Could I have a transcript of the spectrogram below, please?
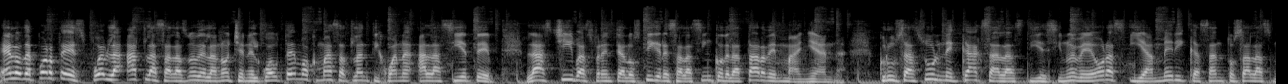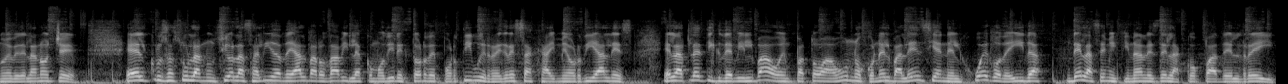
En los deportes, Puebla Atlas a las 9 de la noche en el Cuauhtémoc, Mazatlán Tijuana a las 7. Las Chivas frente a los Tigres a las 5 de la tarde mañana. Cruz Azul Necaxa a las 19 horas y América Santos a las 9 de la noche. El Cruz Azul anunció la salida de Álvaro Dávila como director deportivo y regresa Jaime Ordiales. El Athletic de Bilbao empató a uno con el Valencia en el juego de ida de las semifinales de la Copa del Rey.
